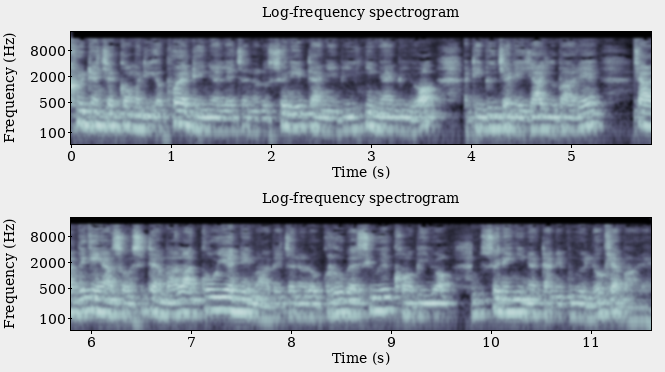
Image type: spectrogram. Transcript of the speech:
Credential Committee အဖွဲ့အစည်းနဲ့လည်းကျွန်တော်တို့ဆွေးနွေးတိုင်ပင်ပြီးညှိနှိုင်းပြီးတော့အတည်ပြုချက်တွေရယူပါတယ်ကြာသိခင်ရဆိုစက်တင်ဘာလ9ရက်နေ့မှာပဲကျွန်တော်တို့ Global စည်းဝေးခေါ်ပြီးတော့ဆွေးနွေးညှိနှိုင်းတိုင်ပင်မှုတွေလုပ်ခဲ့ပါတယ်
